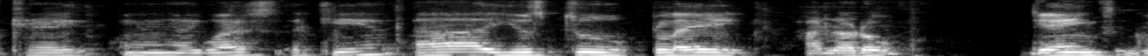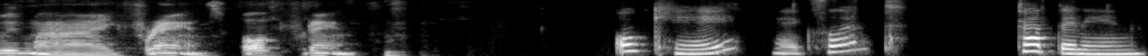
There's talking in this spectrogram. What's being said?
Okay, when I was a kid, I used to play a lot of games with my friends, old friends. okay, excellent. Catherine,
